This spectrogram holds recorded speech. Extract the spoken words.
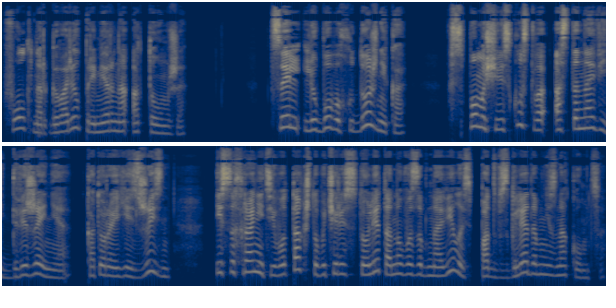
Фолкнер говорил примерно о том же. Цель любого художника — с помощью искусства остановить движение, которое есть жизнь, и сохранить его так, чтобы через сто лет оно возобновилось под взглядом незнакомца.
